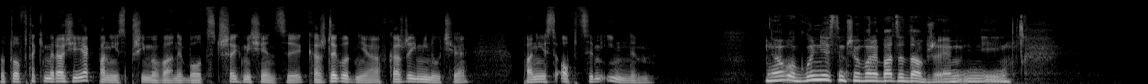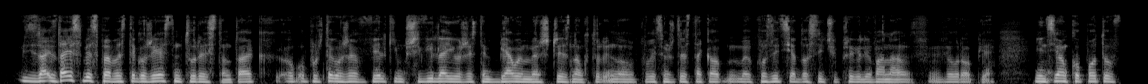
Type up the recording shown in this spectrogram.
No to w takim razie jak pan jest przyjmowany? Bo od trzech miesięcy, każdego dnia, w każdej minucie, pan jest obcym innym. No ogólnie jestem przyjmowany bardzo dobrze. Ja nie- Zdaję sobie sprawę z tego, że jestem turystą, tak? Oprócz tego, że w wielkim przywileju, że jestem białym mężczyzną, który, no powiedzmy, że to jest taka pozycja dosyć uprzywilejowana w, w Europie. Więc nie mam kłopotów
